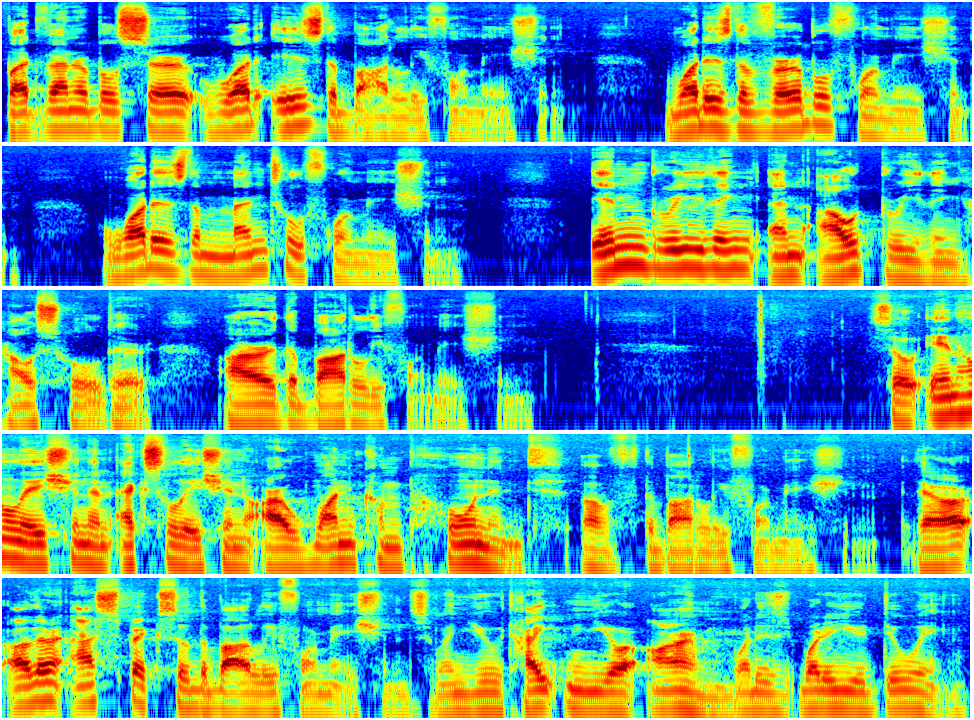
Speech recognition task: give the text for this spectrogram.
But, Venerable Sir, what is the bodily formation? What is the verbal formation? What is the mental formation? In breathing and out breathing, householder, are the bodily formation. So, inhalation and exhalation are one component of the bodily formation. There are other aspects of the bodily formations. When you tighten your arm, what, is, what are you doing?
